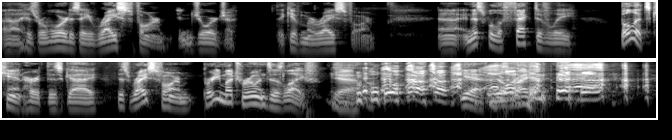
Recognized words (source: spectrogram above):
uh, his reward is a rice farm in Georgia. They give him a rice farm. Uh, and this will effectively, bullets can't hurt this guy. This rice farm pretty much ruins his life. Yeah. Yeah. The rice,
